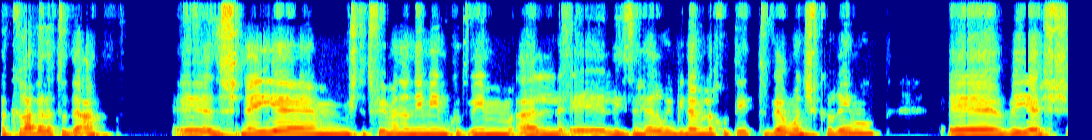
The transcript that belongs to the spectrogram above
הקרב על התודעה. אה, אז שני אה, משתתפים אנונימיים כותבים על להיזהר מבינה מלאכותית והמון שקרים, ויש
